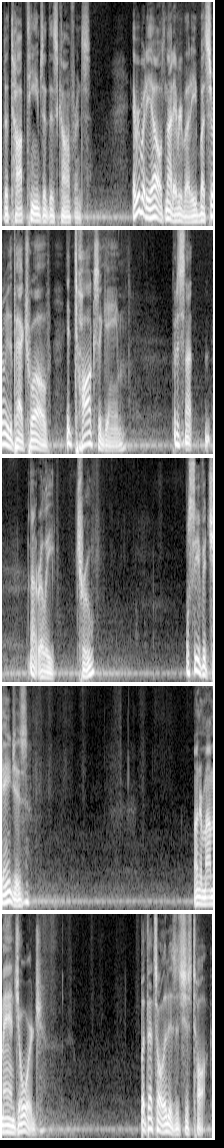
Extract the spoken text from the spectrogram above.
the top teams at this conference. Everybody else, not everybody, but certainly the Pac-12, it talks a game, but it's not not really true. We'll see if it changes under my man George. But that's all it is. It's just talk.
